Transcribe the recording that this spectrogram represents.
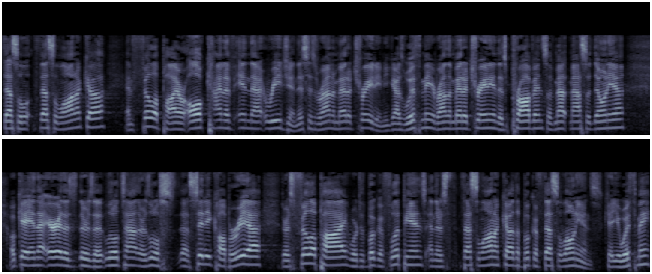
Thessalonica and Philippi are all kind of in that region. This is around the Mediterranean. You guys with me? Around the Mediterranean, this province of Macedonia. Okay, in that area, there's, there's a little town, there's a little city called Berea. There's Philippi, where the book of Philippians, and there's Thessalonica, the book of Thessalonians. Okay, you with me?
